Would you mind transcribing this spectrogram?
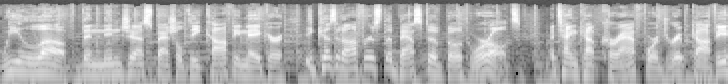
We love the Ninja Specialty Coffee Maker because it offers the best of both worlds. A 10-cup carafe for drip coffee,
